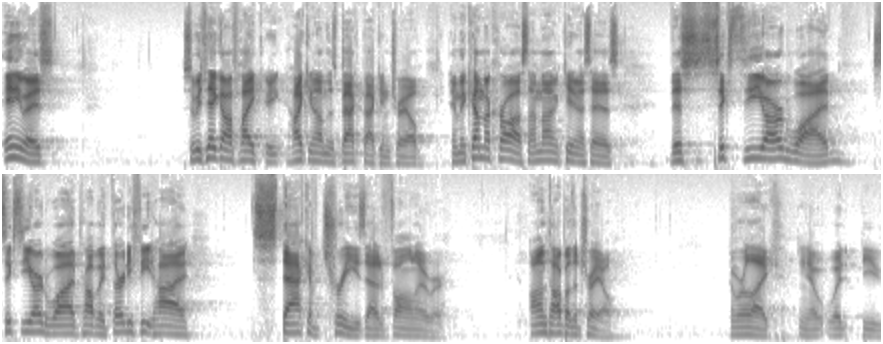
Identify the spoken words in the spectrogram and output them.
anyways, so we take off hiking, hiking on this backpacking trail, and we come across, I'm not even kidding, I say this, this 60 yard wide, 60 yard wide, probably 30 feet high stack of trees that had fallen over on top of the trail. And we're like, you know, what do you,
